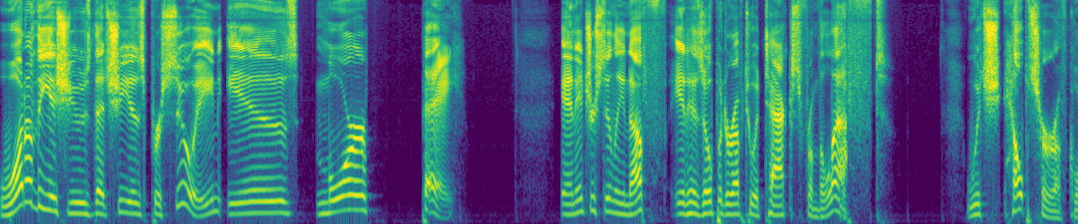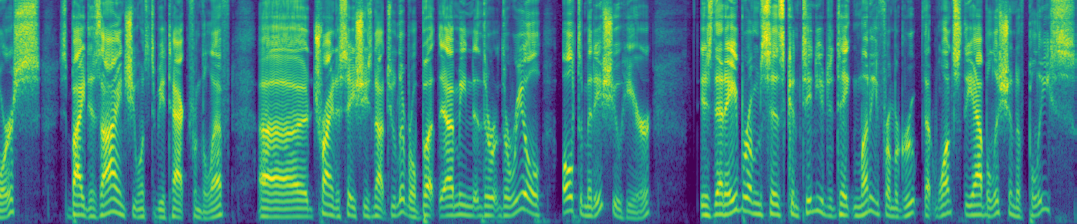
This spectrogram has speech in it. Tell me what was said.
One of the issues that she is pursuing is more pay. And interestingly enough, it has opened her up to attacks from the left, which helps her, of course. By design, she wants to be attacked from the left, uh, trying to say she's not too liberal. But I mean, the the real ultimate issue here is that Abrams has continued to take money from a group that wants the abolition of police.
